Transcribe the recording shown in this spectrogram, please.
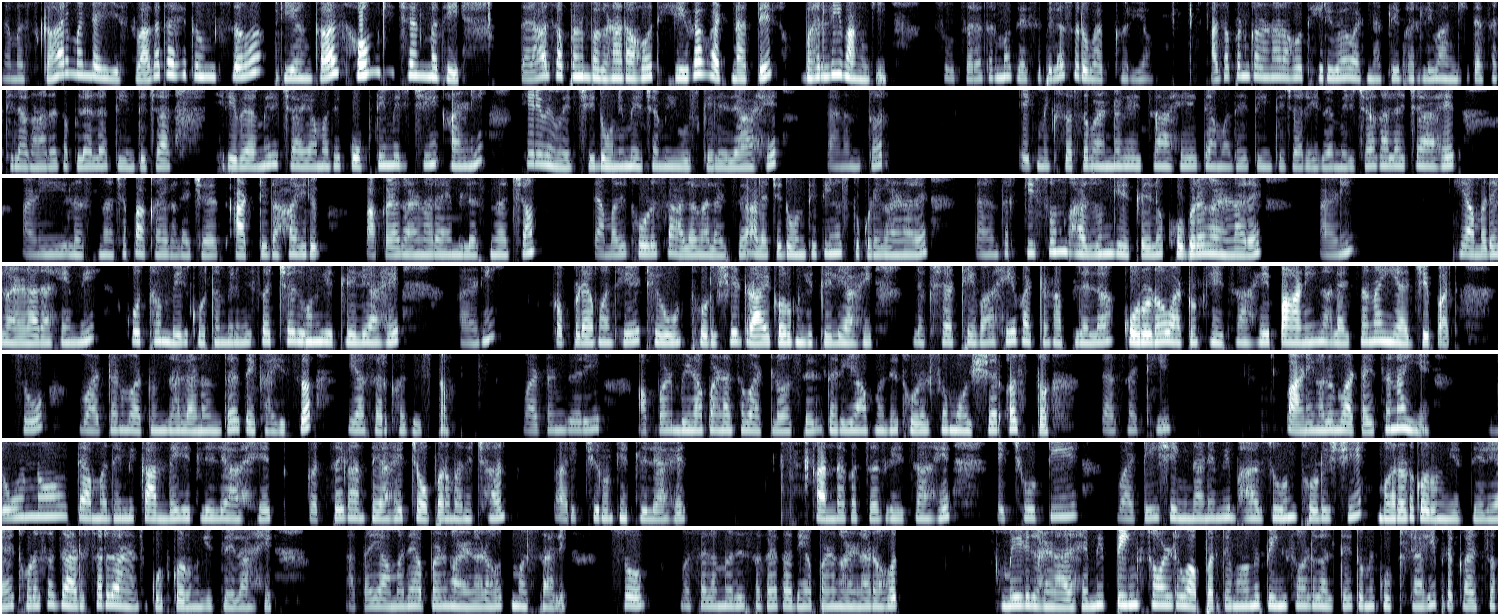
नमस्कार मंडळी, स्वागत आहे तुमचं प्रियंकाज होम किचनमध्ये. तर आज आपण बघणार आहोत हिरव्या वाटणातील भरली वांगी. सो चला तर मग रेसिपीला सुरुवात करूया. आज आपण करणार आहोत हिरव्या वाटणातली भरली वांगी. त्यासाठी लागणार आहेत आपल्याला तीन ते चार हिरव्या मिरच्या, यामध्ये पोपटी मिरची आणि हिरवी मिरची दोन्ही मिरच्या मी यूज केलेल्या आहे. त्यानंतर एक मिक्सरचं भांडं घ्यायचं आहे. त्यामध्ये तीन ते चार हिरव्या मिरच्या घालायच्या आहेत. आणि लसणाच्या पाकळ्या घालायच्या आहेत. आठ ते दहा हिर पाकळ्या घालणार आहे मी लसणाच्या. त्यामध्ये थोडंसं आलं घालायचं आहे. आल्याचे दोन ते तीनच तुकडे घालणार आहे. त्यानंतर किसून भाजून घेतलेलं खोबरं घालणार आहे. आणि यामध्ये घालणार आहे मी कोथिंबीर. कोथिंबीर मी स्वच्छ धुवून घेतलेली आहे. आणि कपड्यामध्ये ठेवून थोडीशी ड्राय करून घेतलेली आहे. लक्षात ठेवा हे वाटण आपल्याला कोरडं वाटून घ्यायचं आहे. पाणी घालायचं नाही अजिबात. सो वाटण वाटून झाल्यानंतर ते काहीसं यासारखं दिसतं. वाटण जरी आपण बिना पाण्याचं वाटलं असेल तरी यामध्ये थोडंसं मॉइश्चर असतं. त्यासाठी पाणी घालून वाटायचं नाही आहे दोन त्यामध्ये मी कांदे घेतलेले आहेत. कच्चे कांदे आहेत. चॉपरमध्ये छान बारीक चिरून घेतलेले आहेत. कांदा कच्चाच घ्यायचा आहे. एक छोटी वाटी शेंगदाणे मी भाजून थोडीशी भरड करून घेतलेली आहे. थोडंसं जाडसर दाण्याचं कूट करून घेतलेलं आहे. आता यामध्ये आपण घालणार आहोत मसाले. सो मसाल्यामध्ये सगळ्यात आधी आपण घालणार आहोत मीठ घालणार आहे. मी पिंक सॉल्ट वापरते. म्हणून मी पिंक सॉल्ट घालते. तुम्ही कुठल्याही प्रकारचं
